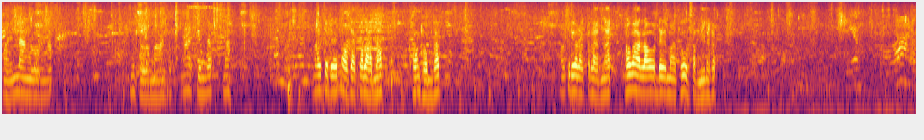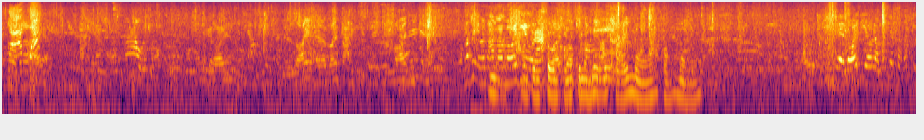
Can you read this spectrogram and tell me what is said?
หอยนางรมครับ นี่ผลไม้ครับน่ากินครับนะ เราจะเดินออกจากตลาดนัดคลองถมครับ เราจะเดินออกตลาดนัด เพราะว่าเราเดินมาทั่วฝั่งนี้นะครับอืมมันเป็นโซนของกินตรงนี้ร้านขายหมูค รับผมหมู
